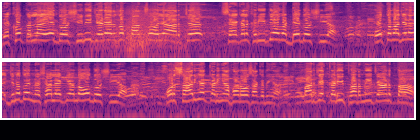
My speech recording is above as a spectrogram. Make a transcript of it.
ਦੇਖੋ ਕੱਲਾ ਇਹ ਦੋਸ਼ੀ ਨਹੀਂ ਜਿਹੜੇ ਇਹਦੇ ਕੋਲ 500 ਹਜ਼ਾਰ ਚ ਸਾਈਕਲ ਖਰੀਦੇ ਉਹ ਵੱਡੇ ਦੋਸ਼ੀ ਆ। ਉਸ ਤੋਂ ਬਾਅਦ ਜਿਹੜਾ ਜਿਨ੍ਹਾਂ ਤੋਂ ਇਹ ਨਸ਼ਾ ਲੈ ਕੇ ਆਂਦਾ ਉਹ ਦੋਸ਼ੀ ਆ। ਹੁਣ ਸਾਰੀਆਂ ਕੜੀਆਂ ਫੜ ਹੋ ਸਕਦੀਆਂ। ਪਰ ਜੇ ਕੜੀ ਫੜਨੀ ਚਾਹਣ ਤਾਂ।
